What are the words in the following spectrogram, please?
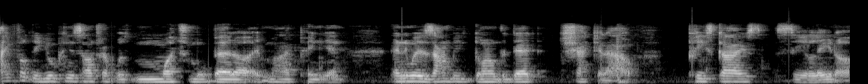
I felt the European soundtrack was much more better in my opinion. Anyway, Zombie Dawn of the Dead, check it out. Peace, guys. See you later.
